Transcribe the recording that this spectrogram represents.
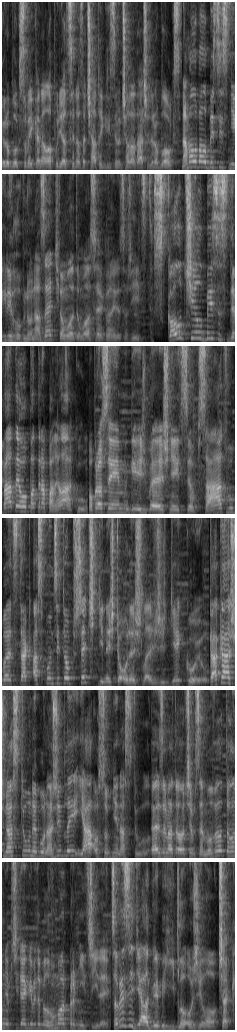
Robloxový kanál a podívat se na začátek, když jsem začal natáčet Roblox. Namaloval bys si někdy hovno na zeď? Tomuhle tomu asi jako nejde co říct. Skolčil bys z devátého patra paneláku? Článku. Poprosím, když budeš něco psát vůbec, tak aspoň si to přečti, než to odešleš. Děkuju. Kakáš na stůl nebo na židli? Já osobně na stůl. To je zrovna to, o čem jsem mluvil, tohle mě přijde, kdyby to byl humor první třídy. Co by si dělal, kdyby jídlo ožilo? Však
